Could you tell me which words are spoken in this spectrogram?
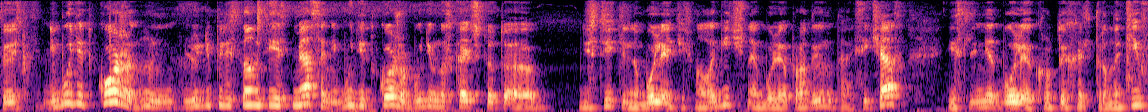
то есть не будет кожи, ну, люди перестанут есть мясо, не будет кожи, будем искать что-то действительно более технологичное, более продвинутое. А сейчас, если нет более крутых альтернатив,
